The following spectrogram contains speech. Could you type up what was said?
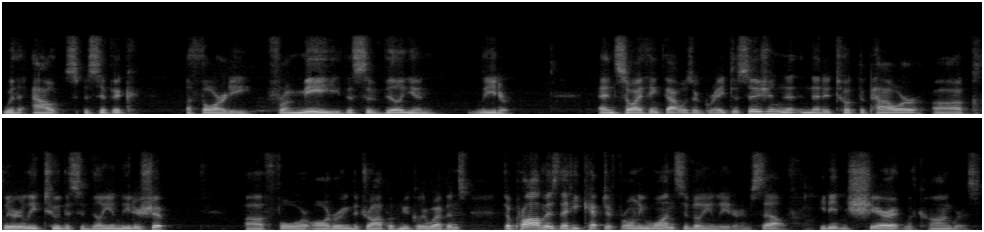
without specific authority from me, the civilian leader. And so I think that was a great decision in that it took the power uh, clearly to the civilian leadership uh, for ordering the drop of nuclear weapons. The problem is that he kept it for only one civilian leader himself. He didn't share it with Congress.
